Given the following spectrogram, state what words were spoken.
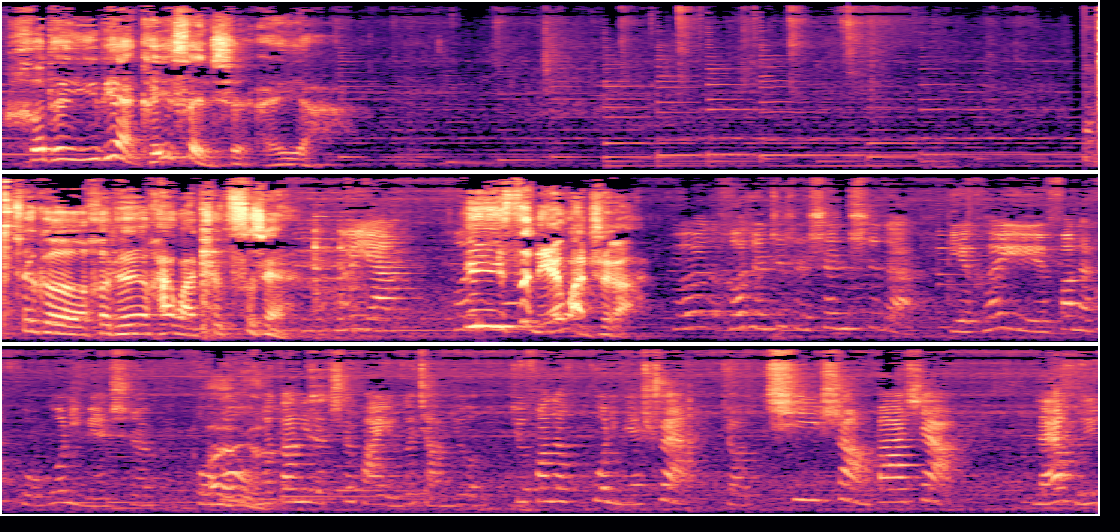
河豚鱼片可以生吃，哎呀。这个河豚还管吃刺身？可以啊。咦，是哪管吃啊？河河豚这是生吃的，也可以放在火锅里面吃。火锅我们当地的吃法有个讲究，就放在锅里面涮，叫七上八下，来回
